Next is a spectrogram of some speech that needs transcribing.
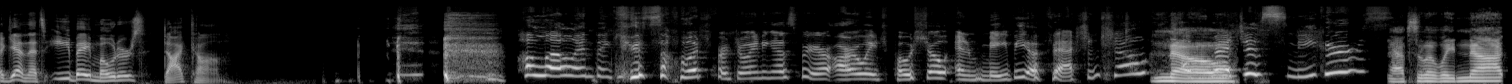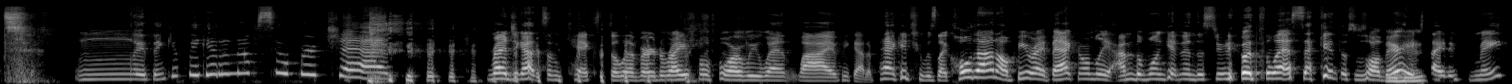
Again, that's ebaymotors.com. Hello, and thank you so much for joining us for your ROH post show and maybe a fashion show. No, Regis sneakers. absolutely not. Mm, I think if we get enough super chats, Reg got some kicks delivered right before we went live. He got a package. He was like, "Hold on, I'll be right back." Normally, I'm the one getting in the studio at the last second. This was all very Mhm. exciting for me.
